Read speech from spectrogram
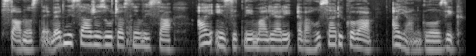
Slavnostnej vernisáže zúčastnili sa aj insitní maliari Eva Husáriková a Jan Glózik.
